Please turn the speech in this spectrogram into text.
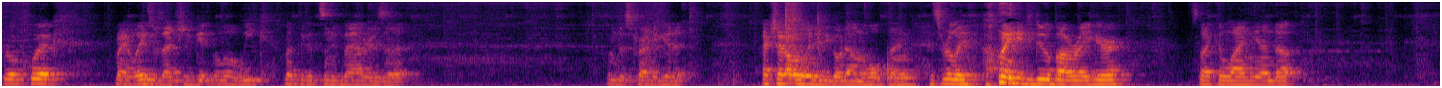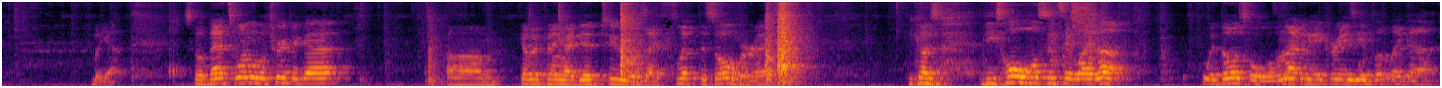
real quick, my laser's actually getting a little weak. I have to get some new batteries in it. I'm just trying to get it Actually, I don't really need to go down the whole thing. It's really all I need to do about right here so I can line the end up. But yeah, so that's one little trick I got. Um, the other thing I did too was I flipped this over, right? Because these holes, since they line up with those holes, I'm not going to get crazy and put like a,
